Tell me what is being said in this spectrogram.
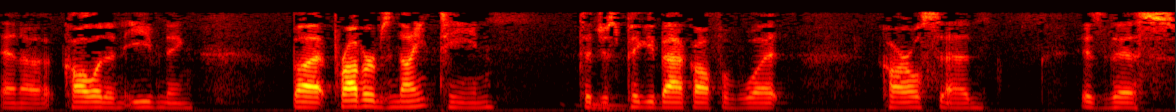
and uh, call it an evening. But Proverbs 19, to just piggyback off of what Carl said, is this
